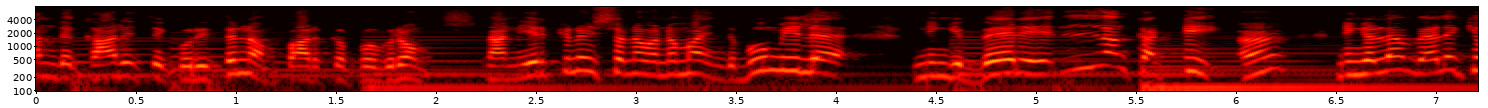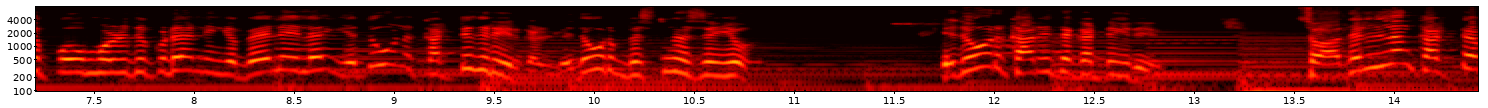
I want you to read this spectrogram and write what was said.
அந்த காரியத்தை குறித்து நாம் பார்க்க போகிறோம். நான் ஏற்கனவே சொன்ன வேணுமா இந்த பூமியில நீங்க வேற எல்லாம் கட்டி ஆ, நீங்க எல்லாம் வேலைக்கு போகும் பொழுது கூட நீங்க வேலையில ஏதோ ஒண்ணு கட்டுகிறீர்கள். ஏதோ ஒரு பிசினஸையோ ஏதோ ஒரு காரியத்தை கட்டுகிறீர்கள். சோ அதெல்லாம் கட்ட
